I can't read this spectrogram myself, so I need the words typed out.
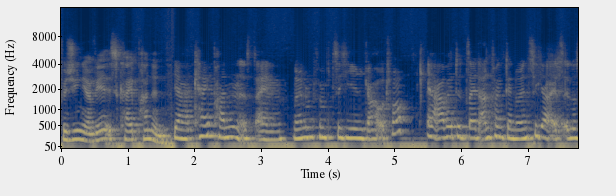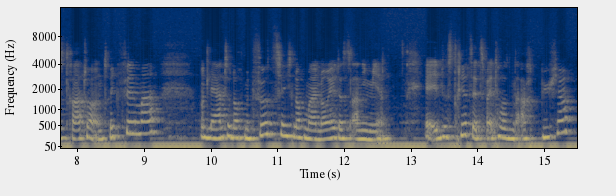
Virginia, wer ist Kai Pannen? Ja, Kai Pannen ist ein 59-jähriger Autor. Er arbeitet seit Anfang der 90er als Illustrator und Trickfilmer und lernte noch mit 40 nochmal neu das Animieren. Er illustriert seit 2008 Bücher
